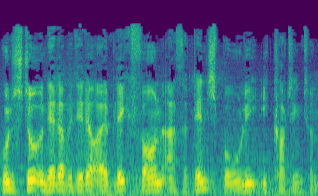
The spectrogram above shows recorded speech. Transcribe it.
Hun stod netop i dette øjeblik foran Arthur Dents bolig i Cottington.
